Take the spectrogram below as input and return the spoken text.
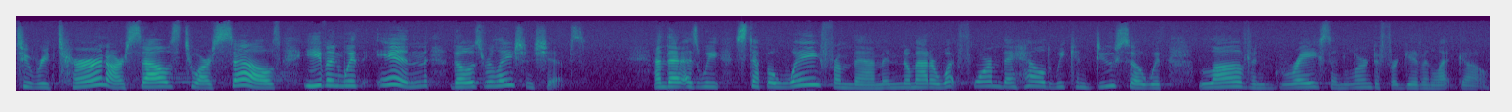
to return ourselves to ourselves, even within those relationships. And that as we step away from them, and no matter what form they held, we can do so with love and grace and learn to forgive and let go.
